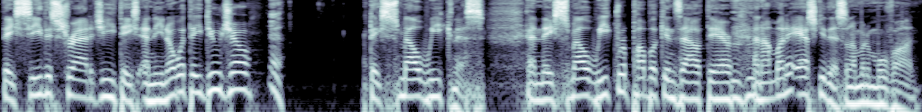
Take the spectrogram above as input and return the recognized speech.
They see the strategy. They and you know what they do, Joe? Yeah. They smell weakness, and they smell weak Republicans out there. Mm-hmm. And I'm going to ask you this, and I'm going to move on.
